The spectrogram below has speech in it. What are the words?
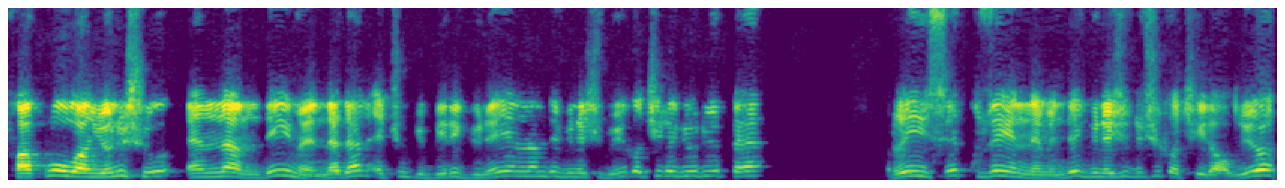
farklı olan yönü şu, enlem değil mi? Neden? E çünkü biri güney enlemde güneşi büyük açıyla görüyor P. R ise kuzey enleminde güneşi düşük açıyla alıyor.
